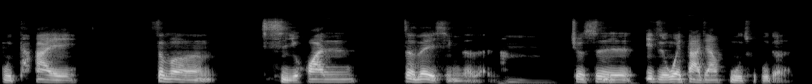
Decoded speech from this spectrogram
不太这么喜欢这类型的人，嗯，就是一直为大家付出的，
